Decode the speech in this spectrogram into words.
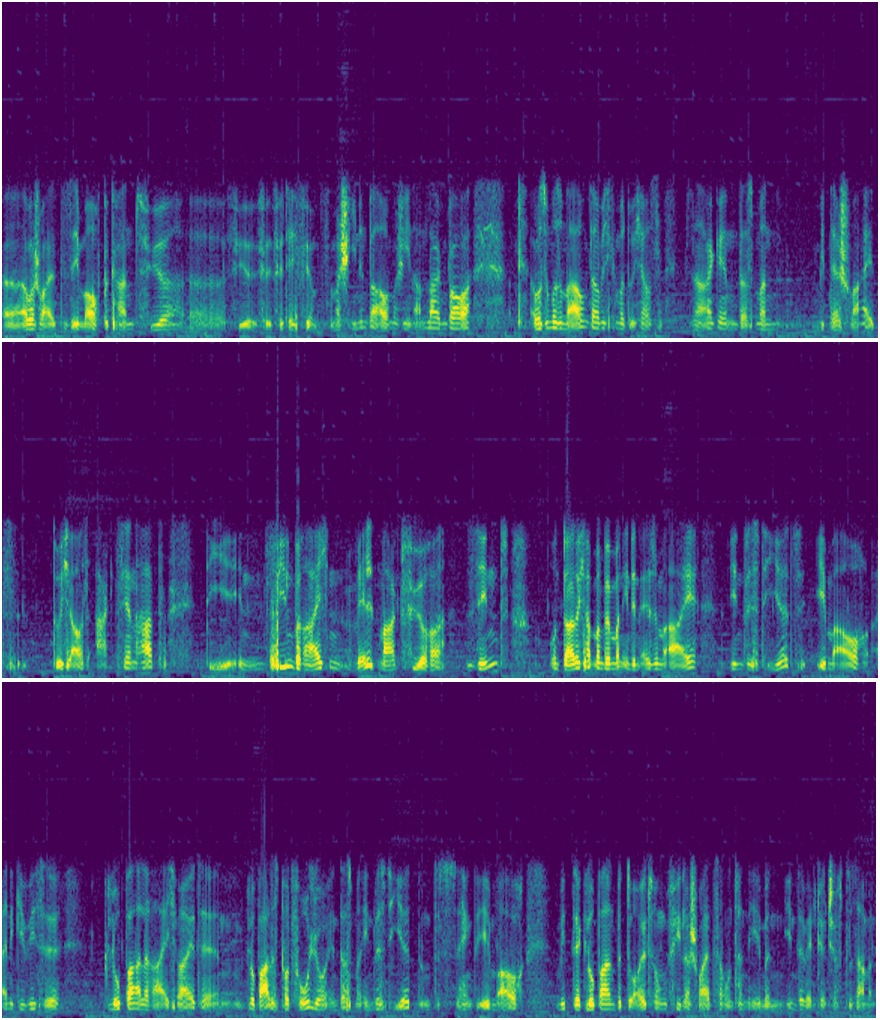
Äh, aber Schweiz ist eben auch bekannt für, äh, für, für, für, für, für Maschinenbau, Maschinenanlagenbauer. Aber summa summarum, glaube ich, kann man durchaus sagen, dass man mit der Schweiz durchaus Aktien hat, die in vielen Bereichen Weltmarktführer sind. Und dadurch hat man, wenn man in den SMI investiert, eben auch eine gewisse globale Reichweite, ein globales Portfolio, in das man investiert. Und das hängt eben auch mit der globalen Bedeutung vieler Schweizer Unternehmen in der Weltwirtschaft zusammen.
